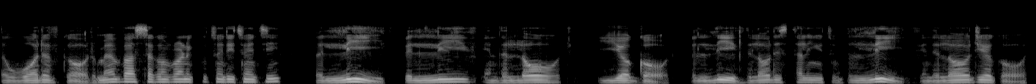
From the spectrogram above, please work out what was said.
the word of God. Remember Second Chronicles 2020? Believe, believe in the Lord your God. Believe. The Lord is telling you to believe in the Lord your God.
